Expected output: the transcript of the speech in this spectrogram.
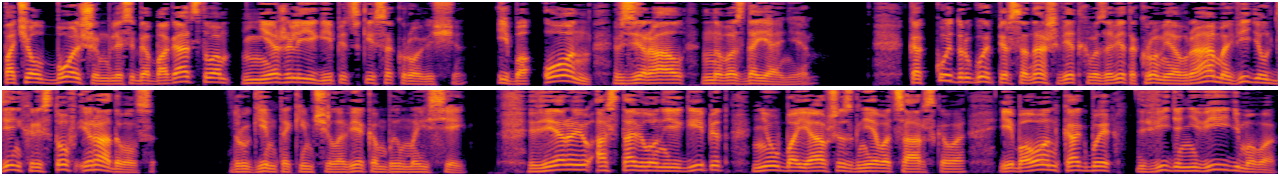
почел большим для себя богатством, нежели египетские сокровища, ибо он взирал на воздаяние». Какой другой персонаж Ветхого Завета, кроме Авраама, видел день Христов и радовался? Другим таким человеком был Моисей. Верою оставил он Египет, не убоявшись гнева царского, ибо он, как бы видя невидимого,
